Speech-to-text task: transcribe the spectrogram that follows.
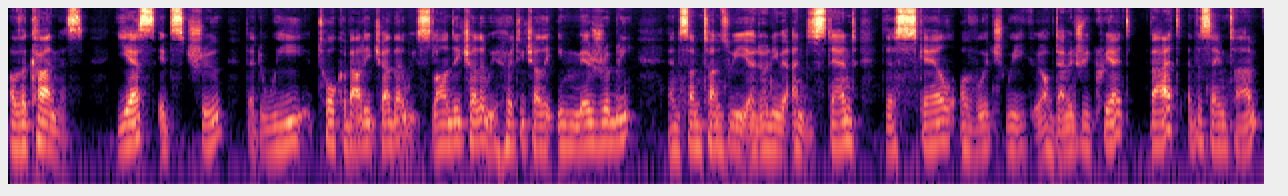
of the kindness. Yes, it's true that we talk about each other, we slander each other, we hurt each other immeasurably, and sometimes we don't even understand the scale of which we of damage we create. But at the same time,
